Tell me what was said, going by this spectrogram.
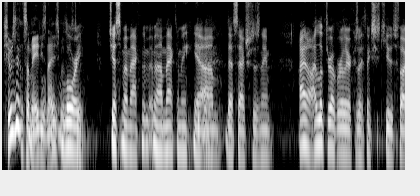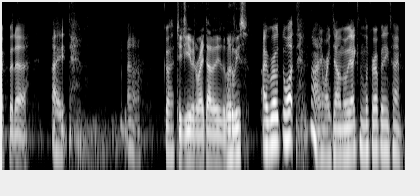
she was in some 80s 90s movies Lori, too. Jessica Mac- uh, McNamee. Yeah, Yeah. Um, that's the actress's name. I don't know. I looked her up earlier because I think she's cute as fuck, but uh, I, I don't know. Go ahead. Did you even write down any of the movies? I wrote what? No, I didn't write down the movie. I can look her up anytime.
